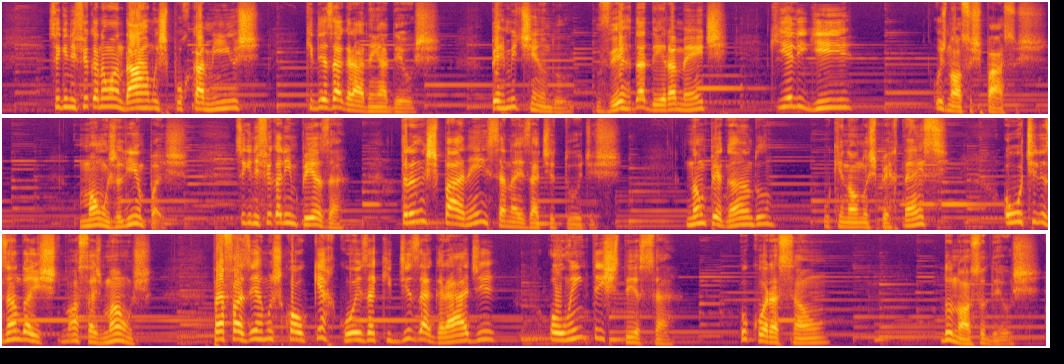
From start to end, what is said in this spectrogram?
significa não andarmos por caminhos que desagradem a Deus, permitindo verdadeiramente que Ele guie os nossos passos. Mãos limpas significa limpeza, transparência nas atitudes, não pegando o que não nos pertence ou utilizando as nossas mãos para fazermos qualquer coisa que desagrade ou entristeça o coração do nosso Deus.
